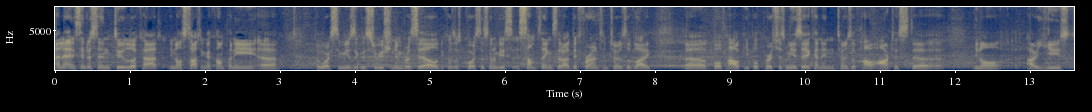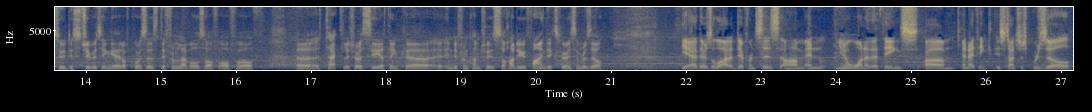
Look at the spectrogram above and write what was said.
and, and it's interesting to look at you know starting a company. Uh, that works in music distribution in Brazil because of course there's going to be some things that are different in terms of like uh, both how people purchase music and in terms of how artists uh, you know are used to distributing it. Of course, there's different levels of, of, of uh, tech literacy, I think, uh, in different countries. So, how do you find the experience in Brazil? Yeah, there's a lot of differences, um, and you know one of the things, um, and I think it's not just Brazil.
